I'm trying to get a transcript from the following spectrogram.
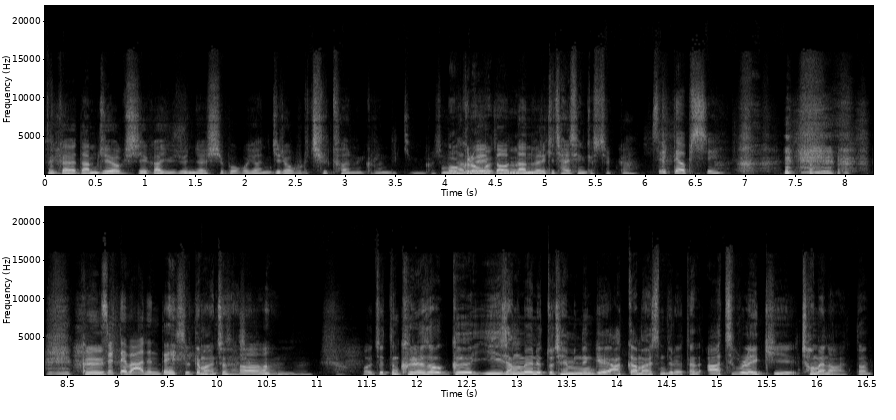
그러니까 남주혁 씨가 류준열 씨 보고 연기력으로 질투하는 그런 느낌인 거죠. 뭐 그런 거죠. 난 왜 이렇게 잘생겼을까? 쓸데없이. 그 쓸데 많은데. 쓸데 많죠 사실 어. 어쨌든 그래서 그 이 장면이 또 재밌는 게 아까 말씀드렸던 아트 블레이키 처음에 나왔던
